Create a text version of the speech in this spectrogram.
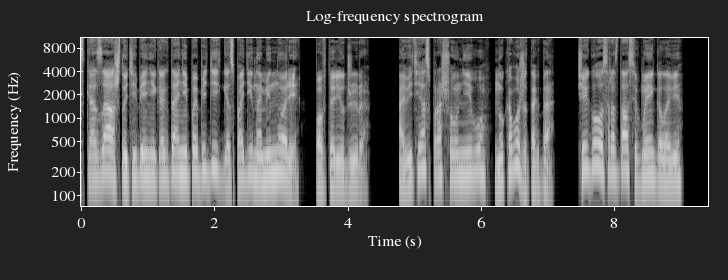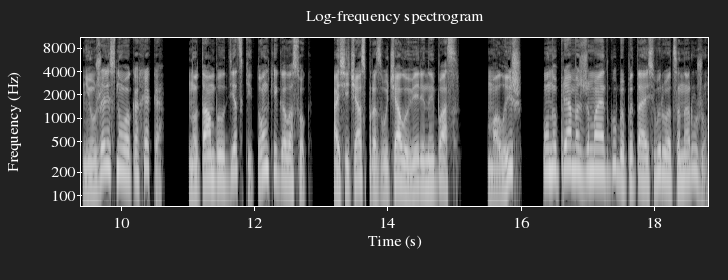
сказал, что тебе никогда не победить господина Минори, повторил Джира. А ведь я спрашивал не его, но кого же тогда? Чей голос раздался в моей голове? Неужели снова Кахека? Но там был детский, тонкий голосок, а сейчас прозвучал уверенный бас. Малыш? Он упрямо сжимает губы, пытаясь вырваться наружу.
